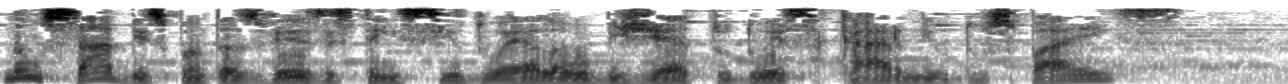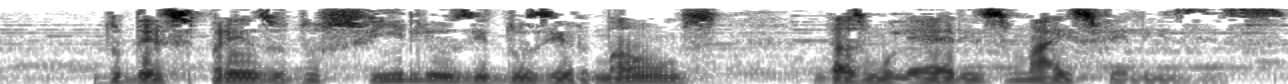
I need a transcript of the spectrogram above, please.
Não sabes quantas vezes tem sido ela objeto do escárnio dos pais, do desprezo dos filhos e dos irmãos das mulheres mais felizes.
